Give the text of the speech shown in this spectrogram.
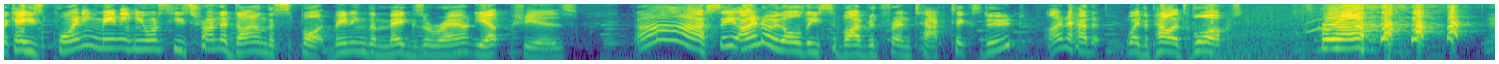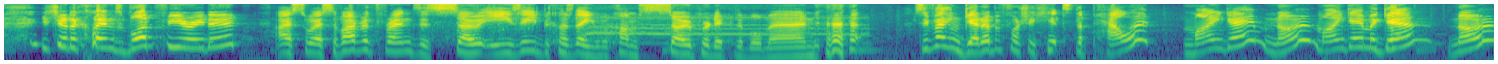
Okay, he's pointing, meaning he wants- he's trying to die on the spot, meaning the Meg's around. Yep, she is. Ah, see, I know all these survive with friend tactics, dude. I know how to- Wait, the pallet's blocked. Bruh. you should have cleansed Blood Fury, dude. I swear, Survive with Friends is so easy because they become so predictable, man. See if I can get her before she hits the pallet. Mind game? No? Mind game again? No?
